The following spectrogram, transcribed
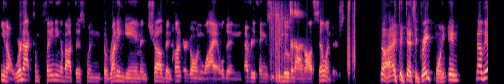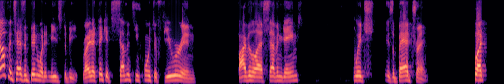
you know, we're not complaining about this when the running game and Chubb and Hunt are going wild and everything's moving on all cylinders. No, I think that's a great point. And now the offense hasn't been what it needs to be, right? I think it's 17 points or fewer in five of the last seven games, which is a bad trend. But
